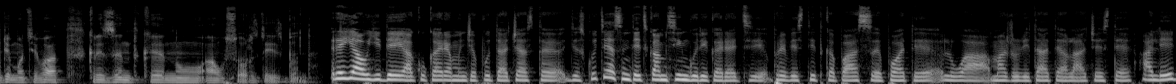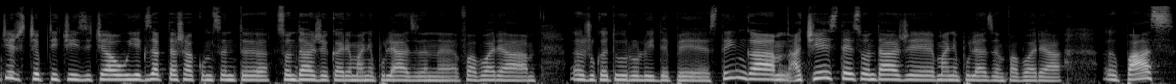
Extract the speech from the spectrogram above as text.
demotivat crezând că nu au sorți de izbândă. Reiau ideea cu care am început această discuție. Sunteți cam singurii care ați prevestit că PAS poate lua majoritatea la aceste alegeri. Scepticii ziceau exact așa cum sunt uh, sondaje care manipulează în favoarea uh, jucătorului de pe stânga. Aceste sondaje manipulează în favoarea PAS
